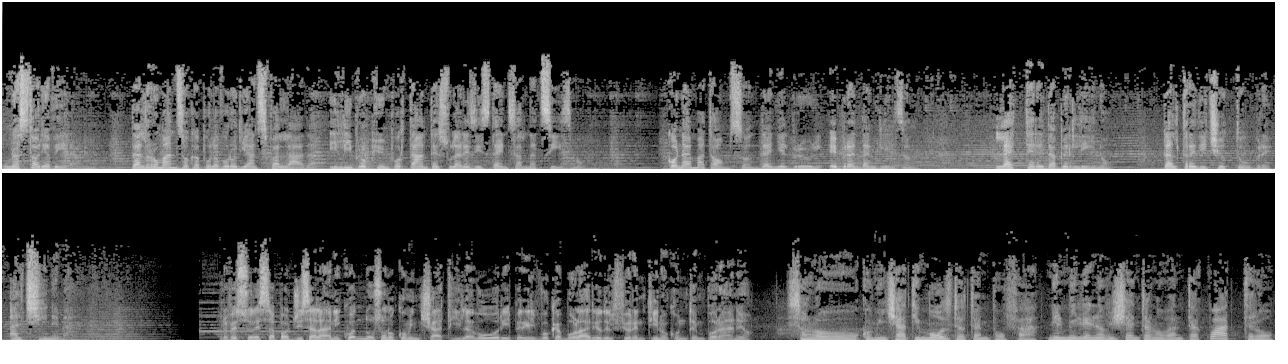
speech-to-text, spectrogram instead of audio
Una storia vera. Dal romanzo capolavoro di Hans Pallada, il libro più importante sulla resistenza al nazismo. Con Emma Thompson, Daniel Brühl e Brendan Gleeson. Lettere da Berlino, dal 13 ottobre al cinema. Professoressa Poggi Salani, quando sono cominciati i lavori per il vocabolario del fiorentino contemporaneo? Sono cominciati molto tempo fa, nel 1994,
